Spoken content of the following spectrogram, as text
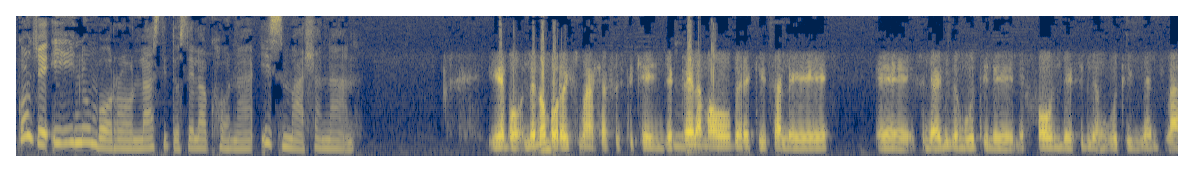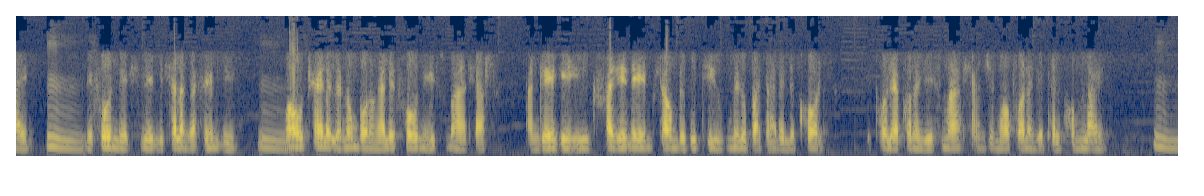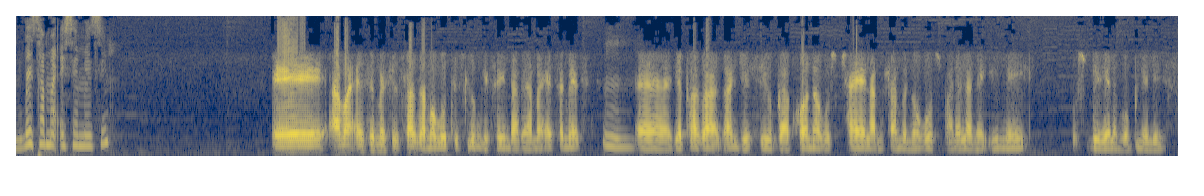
Konje inomboro la sidosela khona isimahla nani? Yebo, le nomboro isimahla 60k nje hmm. kuphela mawuberegisa le eh singayibiza ngokuthi le le phone le sibiza ngokuthi landline. Hmm. Le phone le lihlala ngasendlini. Mm. mawushayela le nombolo ngale phone isimahla angeke ikufakele mhlawumbe kuthi kumele ubhadale le call i-call yakhona nje isimahla nje mawufona nge-telecom line mm. bese ama-sms eh ama-sms sisazama ukuthi silungise indaba yama-sms mm. eh kepha kanje sigakhona ukusitshayela mhlawumbe nokusibhalela ne-email usibikele ngobulelesi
